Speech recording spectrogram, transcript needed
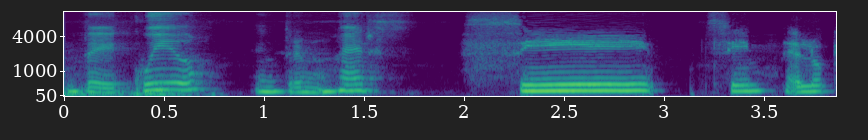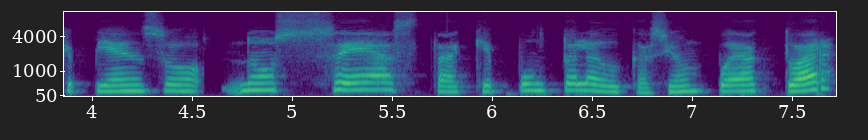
de cuido entre mujeres. Sí, sí, es lo que pienso. No sé hasta qué punto la educación puede actuar,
